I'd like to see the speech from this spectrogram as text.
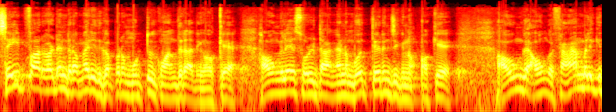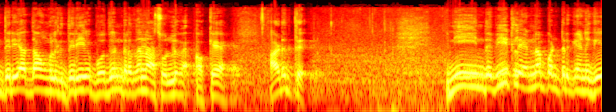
ஸ்ட்ரெயிட் ஃபார்வர்டுன்ற மாதிரி இதுக்கப்புறம் முட்டுக்கு வந்துடாதீங்க. ஓகே அவங்களே சொல்லிட்டாங்கன்னும் போது தெரிஞ்சுக்கணும். ஓகே அவங்க அவங்க ஃபேமிலிக்கு தெரியாதான் உங்களுக்கு தெரிய போகுதுன்றதை நான் சொல்லுவேன். ஓகே அடுத்து நீ இந்த வீட்டில் என்ன பண்ணிருக்க எனக்கு?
